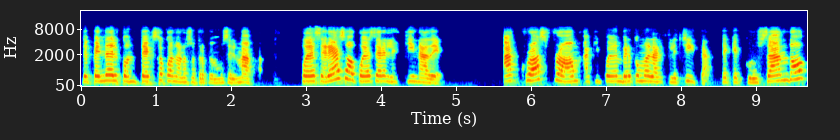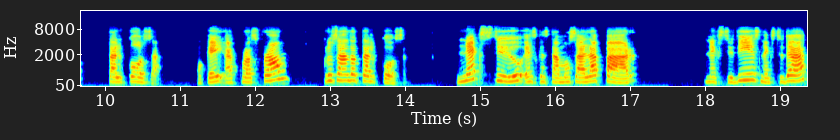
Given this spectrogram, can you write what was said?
Depende del contexto cuando nosotros vemos el mapa. Puede ser eso o puede ser en la esquina de. Across from, aquí pueden ver como la flechita, de que cruzando tal cosa. ¿Ok? Across from, cruzando tal cosa. Next to es que estamos a la par. Next to this, next to that.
